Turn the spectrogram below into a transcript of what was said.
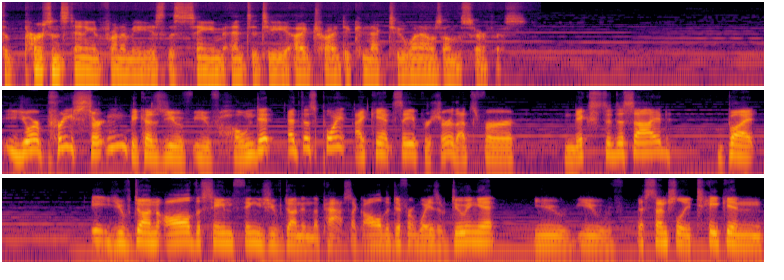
the person standing in front of me is the same entity I tried to connect to when I was on the surface? you're pretty certain because you've you've honed it at this point. I can't say for sure. That's for Nyx to decide. But you've done all the same things you've done in the past, like all the different ways of doing it. You you've essentially taken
